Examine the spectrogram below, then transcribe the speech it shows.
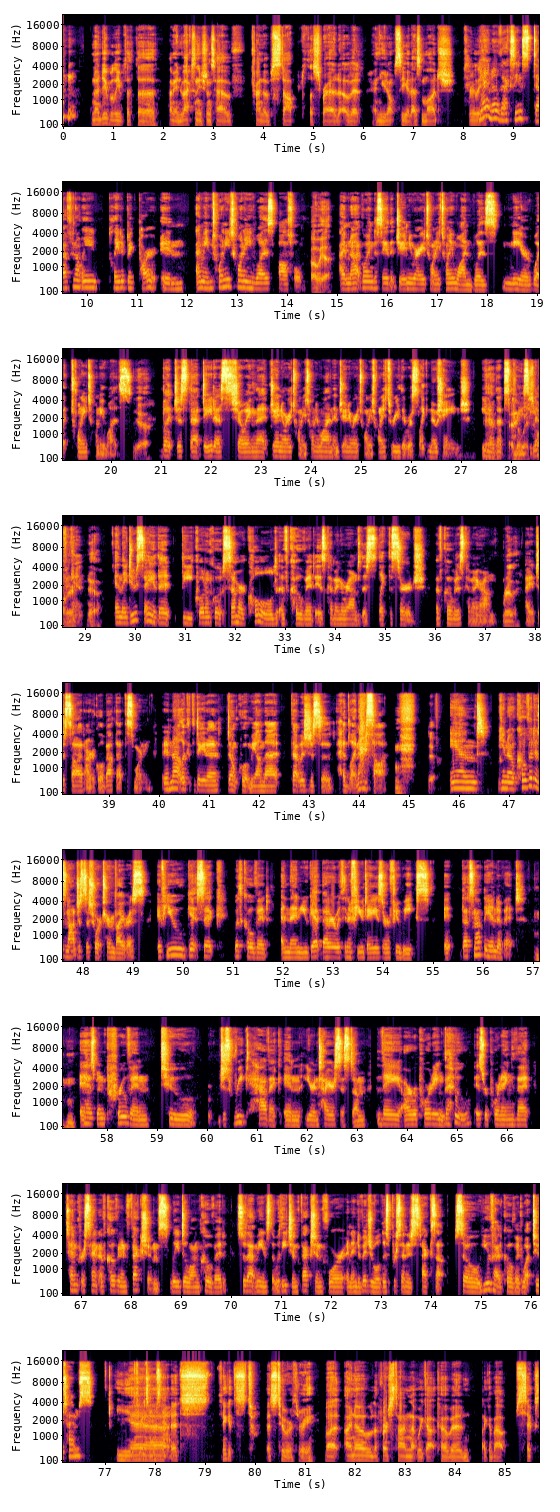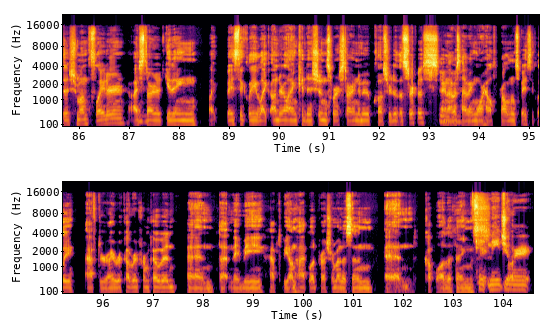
And I do believe that the, I mean, vaccinations have kind of stopped the spread of it, and you don't see it as much, really. Yeah, no, vaccines definitely played a big part in. I mean, 2020 was awful. Oh, yeah. I'm not going to say that January 2021 was near what 2020 was, Yeah. but just that data showing that January 2021 and January 2023, there was like no change. You Yeah, know, that's And pretty significant. Yeah. And they do say that the quote unquote summer cold of COVID is coming around this, like the surge of COVID is coming around Really. I just saw an article about that this morning. I did not look at the data. Don't quote me on that. That was just a headline I saw. Yeah. And, you know, COVID is not just a short term virus. If you get sick with COVID and then you get better within a few days or a few weeks, it that's not the end of it. hmm It has been proven to just wreak havoc in your entire system. They are reporting, the WHO is reporting that 10% of COVID infections lead to long COVID. So that means that with each infection for an individual, this percentage stacks up. So you've had COVID, what, two times? Yeah. Three times now. It's, I think it's, t- it's two or three. But I know the first time that we got COVID, like about six ish months later, I Mhm. started getting like basically like underlying conditions were starting to move closer to the surface and I was having more health problems basically after I recovered from COVID. And that made me have to be on high blood pressure medicine and a couple other things. It made your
